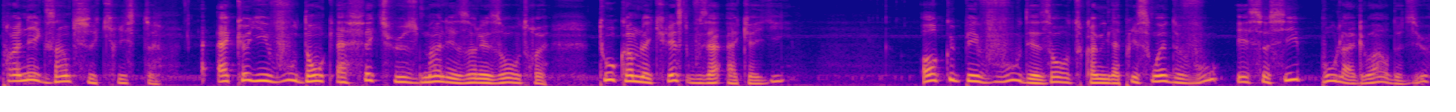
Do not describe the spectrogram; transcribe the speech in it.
Prenez exemple sur Christ. Accueillez-vous donc affectueusement les uns les autres, tout comme le Christ vous a accueillis. Occupez-vous des autres comme il a pris soin de vous, et ceci pour la gloire de Dieu.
